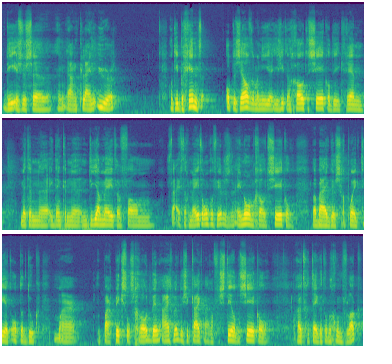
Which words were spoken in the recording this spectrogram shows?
die is dus uh, een, ja, een kleine uur. Want die begint op dezelfde manier. Je ziet een grote cirkel die ik ren met een, uh, ik denk een, een diameter van 50 meter ongeveer. Dus een enorm grote cirkel. Waarbij ik dus geprojecteerd op dat doek maar een paar pixels groot ben eigenlijk. Dus je kijkt naar een verstilde cirkel uitgetekend op een groen vlak.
